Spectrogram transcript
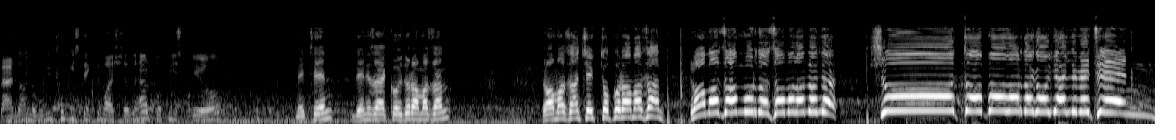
Berdan da bugün çok istekli başladı. Her topu istiyor. Metin Deniz ayak koydu Ramazan. Ramazan çek topu Ramazan. Ramazan vurdu savunmadan döndü. Şut top ağlarda gol geldi Metin.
